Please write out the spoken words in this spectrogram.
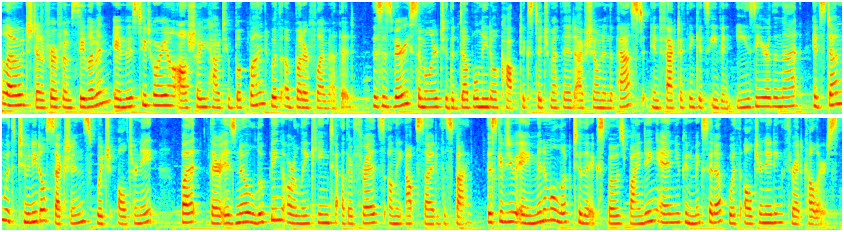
Hello, it's Jennifer from Sea Lemon. In this tutorial, I'll show you how to bookbind with a butterfly method. This is very similar to the double needle Coptic stitch method I've shown in the past. In fact, I think it's even easier than that. It's done with two needle sections, which alternate, but there is no looping or linking to other threads on the outside of the spine. This gives you a minimal look to the exposed binding and you can mix it up with alternating thread colors.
